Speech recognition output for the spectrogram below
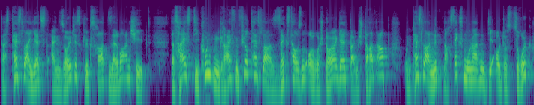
dass Tesla jetzt ein solches Glücksrad selber anschiebt. Das heißt, die Kunden greifen für Tesla 6000 Euro Steuergeld beim Start ab und Tesla nimmt nach sechs Monaten die Autos zurück,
